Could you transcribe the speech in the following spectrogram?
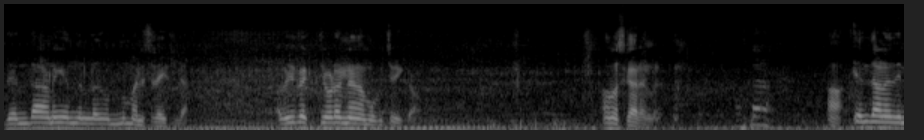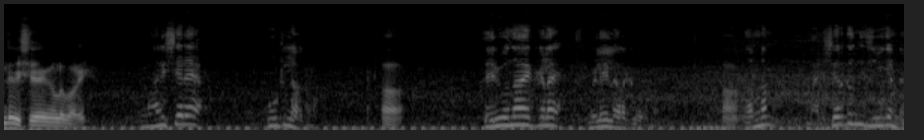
ഇതെന്താണ് എന്നുള്ളത് ഒന്നും മനസ്സിലായിട്ടില്ല. അപ്പോൾ ഈ വ്യക്തിയോട് തന്നെ നമുക്ക് ചോദിക്കാം. നമസ്കാരങ്ങൾ. നമസ്കാരം. ആ എന്താണ് ഇതിന്റെ വിഷയങ്ങൾ പറയും. മനുഷ്യരെ കൂട്ടിലാക്കണം. ആ. തെരുവ് നായ്ക്കളെ വെളിയിൽ ഇറക്കി വിടണം. കാരണം മനുഷ്യർക്കൊന്ന് ജീവിക്കണ്ടേ?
